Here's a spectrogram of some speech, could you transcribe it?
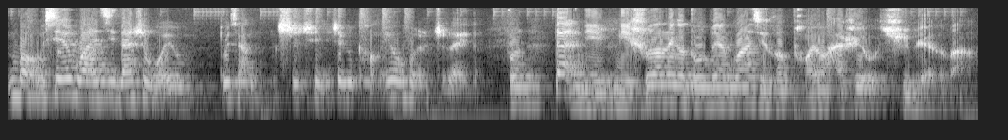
某些关系，但是我又不想失去你这个朋友或者之类的。不是，但你你说的那个多边关系和朋友还是有区别的吧？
